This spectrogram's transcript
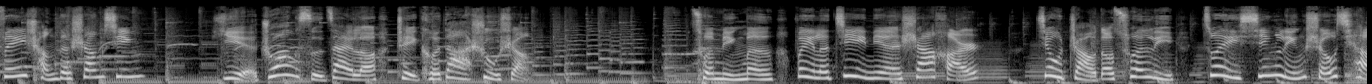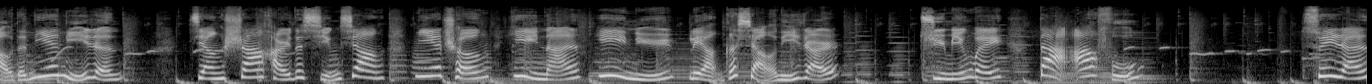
非常的伤心，也撞死在了这棵大树上。村民们为了纪念沙孩儿，就找到村里最心灵手巧的捏泥人。将沙孩儿的形象捏成一男一女两个小泥人儿，取名为大阿福。虽然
